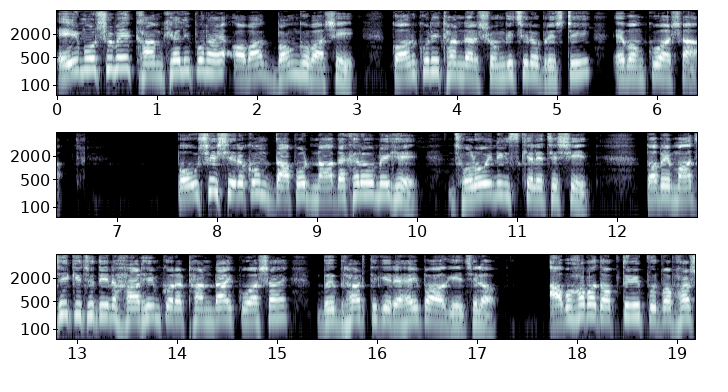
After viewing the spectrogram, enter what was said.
এই মরশুমে খামখেয়ালিপোনায় অবাক বঙ্গবাসী। কনকনে ঠান্ডার সঙ্গী ছিল বৃষ্টি এবং কুয়াশা। পৌষে সেরকম দাপট না দেখালেও মেঘে ঝোড়ো ইনিংস খেলেছে শীত। তবে মাঝে কিছুদিন হাড়হিম করা ঠান্ডায় কুয়াশায় বিভ্রাট থেকে রেহাই পাওয়া গিয়েছিল। আবহাওয়া দপ্তরের পূর্বাভাস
